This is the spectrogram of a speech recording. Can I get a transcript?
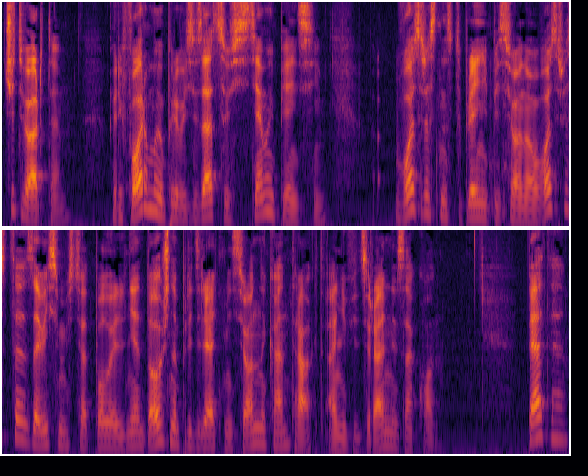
Четвертое. Реформу и приватизацию системы пенсий, Возраст наступления пенсионного возраста, в зависимости от пола или нет, должен определять пенсионный контракт, а не федеральный закон. Пятое.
